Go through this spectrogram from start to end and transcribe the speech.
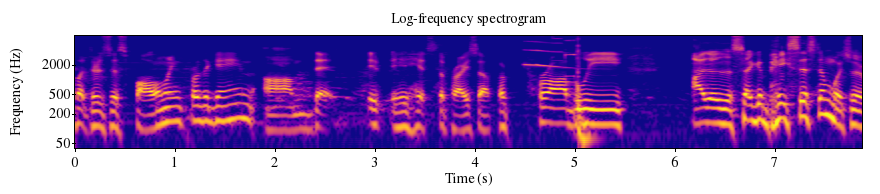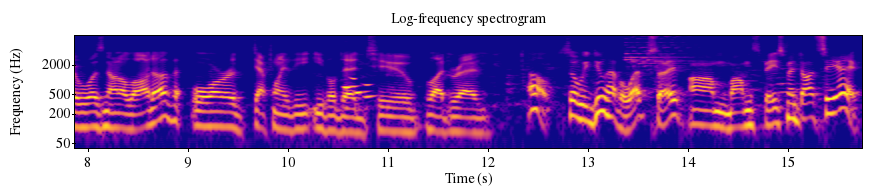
but there's this following for the game um, that it, it hits the price up. But probably either the Sega base system, which there was not a lot of, or definitely the Evil Dead 2 Blood Red. Oh, so we do have a website, um, momsbasement.ca.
